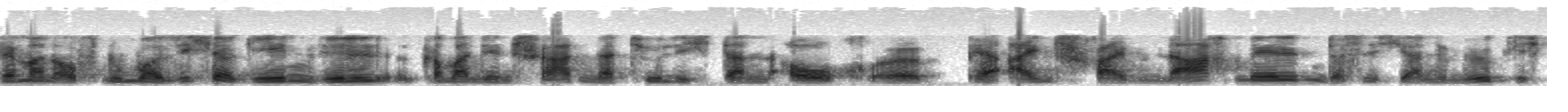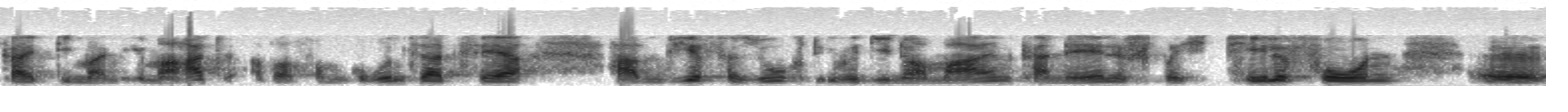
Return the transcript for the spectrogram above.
Wenn man auf Nummer sicher gehen will, kann man den Schaden natürlich dann auch äh, per Einschreiben nachmelden. Das ist ja eine Möglichkeit, die man immer hat. Aber vom Grundsatz her haben wir versucht, über die normalen Kanäle, sprich Telefon äh, äh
